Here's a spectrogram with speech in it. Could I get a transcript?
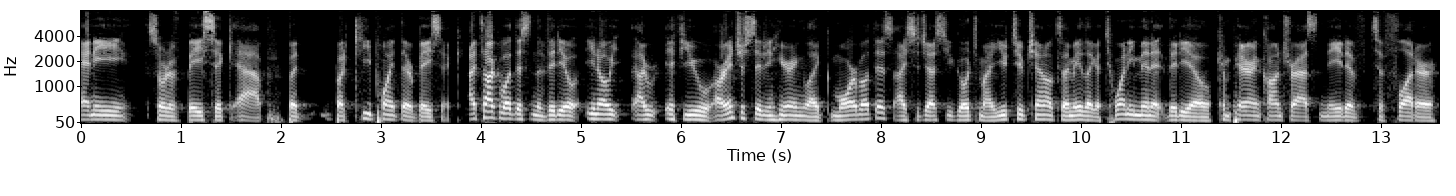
any sort of basic app, but but key point there, basic. I talk about this in the video. You know, I, if you are interested in hearing like more about this, I suggest you go to my YouTube channel because I made like a 20 minute video compare and contrast native to Flutter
